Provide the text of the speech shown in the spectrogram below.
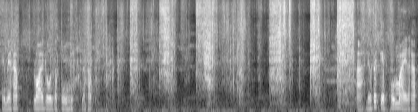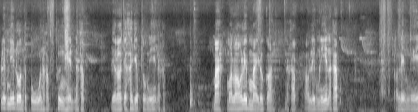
เห็นไหมครับ รอยโดนตะปูนะครับอะเดี๋ยวไปเก็บคมใหม่นะครับ เล่มนี้โดนตะปูนะครับเพิ่งเห็นนะครับ เดี๋ยวเราจะขยับตรงนี้นะครับ มามาลองเล่มใหม่ดูก่อนนะครับ เอาเล่มนี้นะครับ เอาเล่มนี้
